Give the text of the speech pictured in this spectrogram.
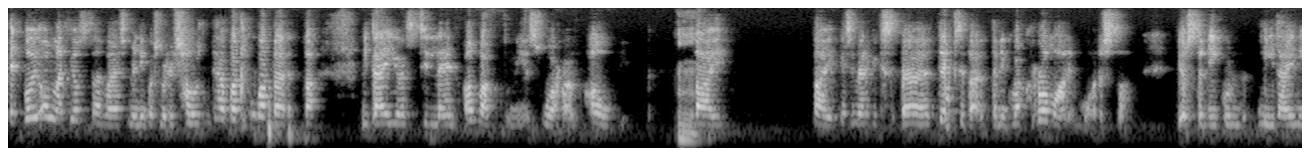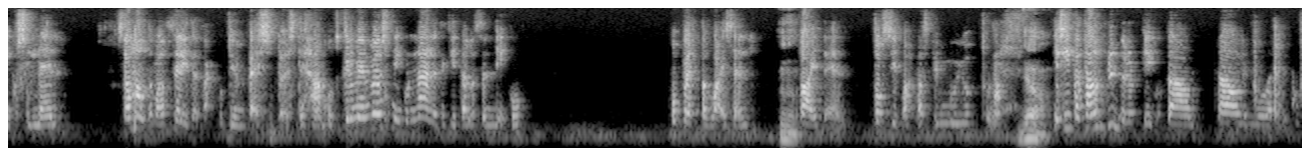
Et voi olla, että jossain vaiheessa me niin esimerkiksi haluaisimme tehdä vaikka kuvataidetta, mitä ei olisi silleen avattu niin suoraan auki. Mm. Tai, tai esimerkiksi äh, tekstitaidetta niin kuin vaikka romaanin muodossa, jossa niin kuin, niitä ei niin kuin silleen samalla tavalla selitetä kuin tympeissä töissä tehdään. Mutta kyllä me myös niin kuin näen jotenkin tällaisen niin kuin opettavaisen mm. taiteen tosi vahvasti minun juttuna. Joo. Ja siitä tämä on syntynytkin, kun tämä, on, tämä oli mulle niin kuin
